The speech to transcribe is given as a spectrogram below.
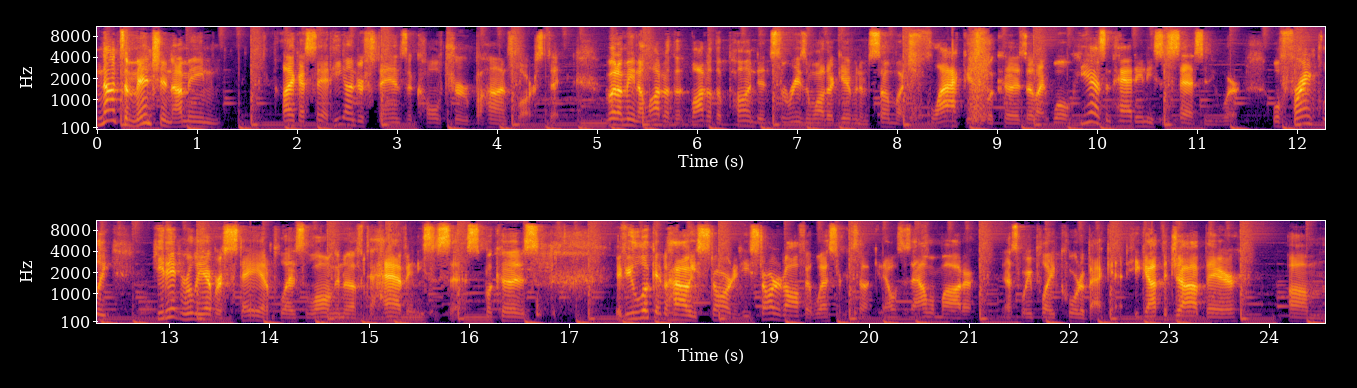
not to mention, I mean, like I said, he understands the culture behind Florida State. But I mean, a lot of the lot of the pundits, the reason why they're giving him so much flack is because they're like, well, he hasn't had any success anywhere. Well, frankly, he didn't really ever stay at a place long enough to have any success because if you look at how he started, he started off at Western Kentucky. That was his alma mater. That's where he played quarterback at. He got the job there. Um,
